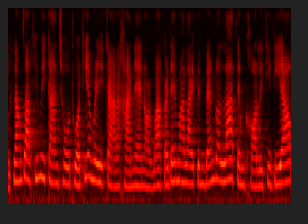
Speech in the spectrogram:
ๆ หลังจากที่มีการโชว์ทัวร์ที่อเมริกานะคะ แน่นอนว่าก็ได้มาลายเป็นแบงก์ดอลลาร์เต็มคอเลยทีเดียว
